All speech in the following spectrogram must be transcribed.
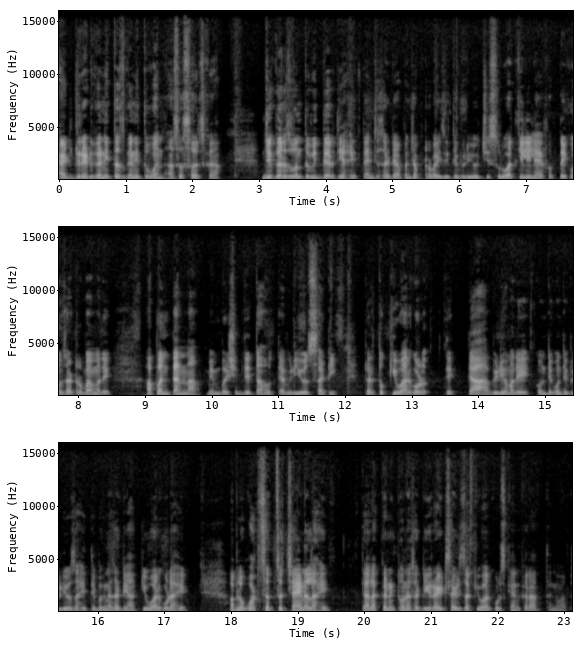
ॲट दी रेट गणितच गणित वन असं सर्च करा. जे गरजवंत विद्यार्थी आहेत त्यांच्यासाठी आपण चॅप्टर वाईज इथे व्हिडिओची सुरुवात केलेली आहे. फक्त एकोणसाठ रुपयामध्ये आपण त्यांना मेंबरशिप देत आहोत त्या व्हिडिओजसाठी. तर तो क्यू आर कोड ते त्या व्हिडिओमध्ये कोणते कोणते व्हिडिओज आहेत ते बघण्यासाठी हा क्यू आर कोड आहे. आपलं व्हॉट्सअपचं चॅनल आहे. त्याला कनेक्ट होण्यासाठी राईट साईडचा क्यू आर कोड स्कॅन करा. धन्यवाद.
